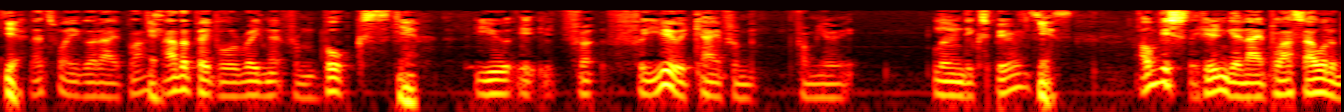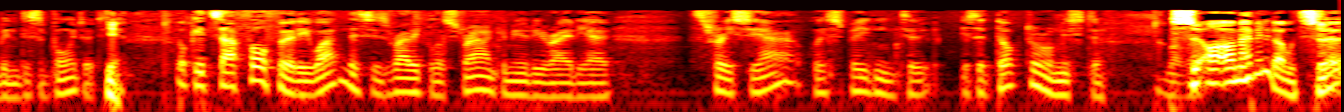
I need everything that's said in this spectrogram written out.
Yeah. That's why you got A plus. Yeah. Other people were reading it from books. Yeah. You, it, for, for you, it came from from your learned experiences. Yeah. Obviously, if you didn't get an A plus, I would have been disappointed. Yeah. Look, it's uh, 4:31. This is Radical Australian Community Radio, 3CR. We're speaking to is it Doctor or Mister? So, I'm happy to go with Sir,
